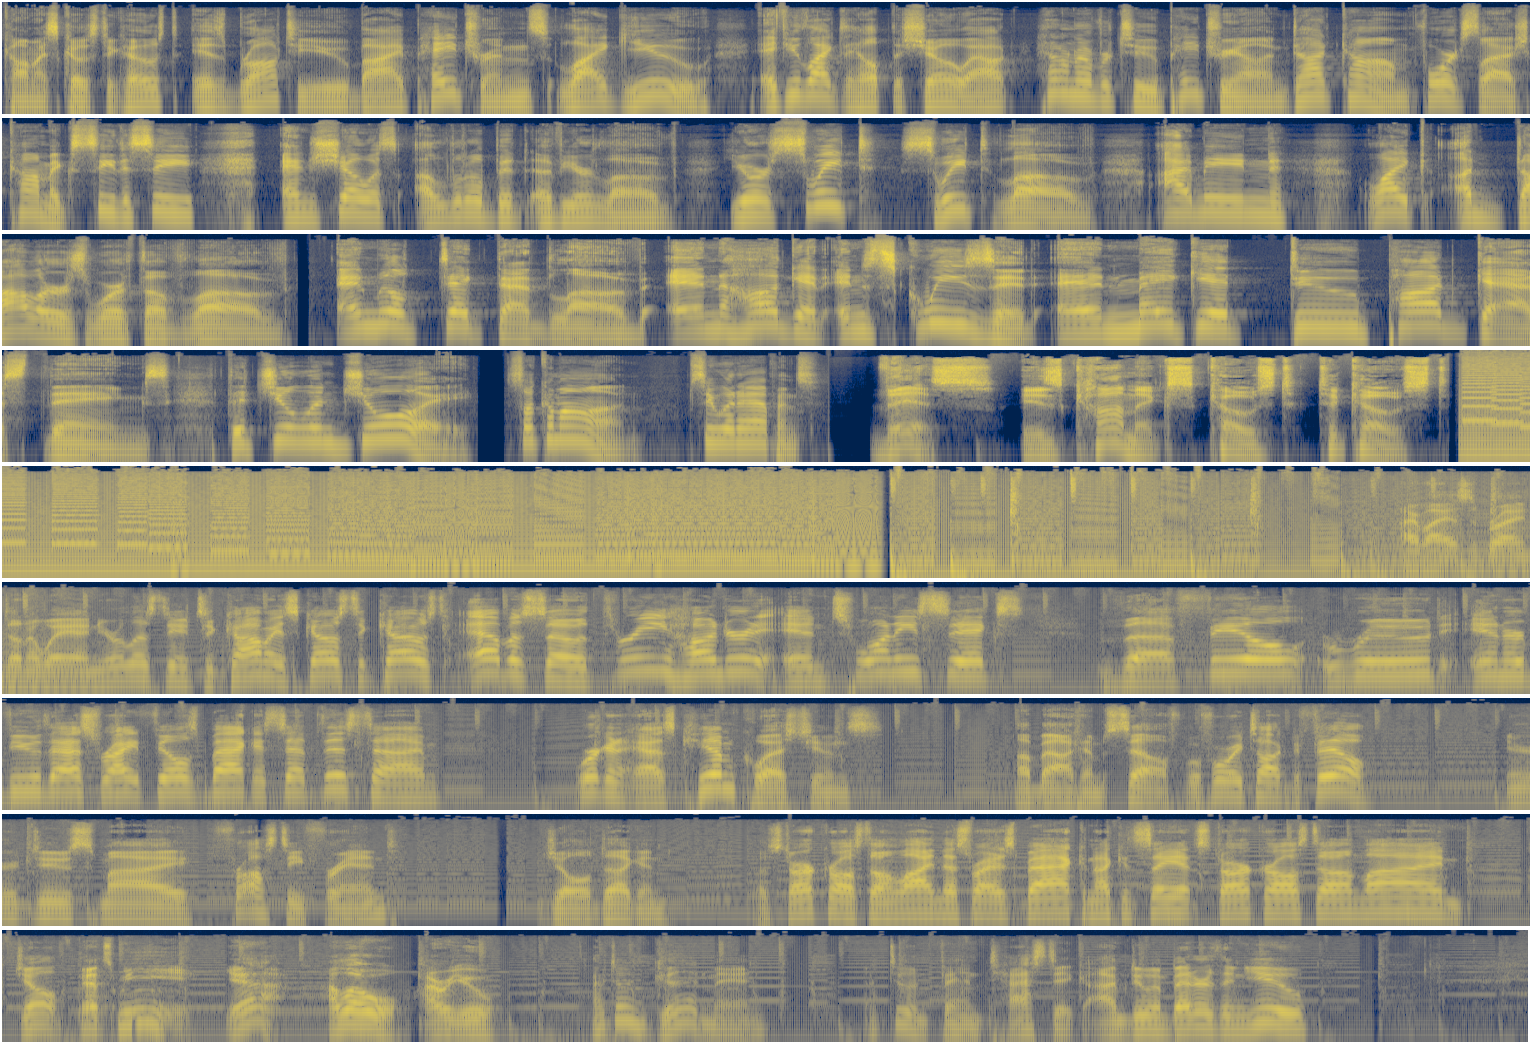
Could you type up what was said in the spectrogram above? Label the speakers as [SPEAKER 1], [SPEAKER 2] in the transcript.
[SPEAKER 1] Comics Coast to Coast is brought to you by patrons like you. If you'd like to help the show out, head on over to patreon.com forward slash comics C2C and show us a little bit of your love. Your sweet, sweet love. I mean, like a dollar's worth of love. And we'll take that love and hug it and squeeze it and make it do podcast things that you'll enjoy. So come on, see what happens.
[SPEAKER 2] This is Comics Coast to Coast.
[SPEAKER 1] Hi, my name is Brian Dunaway, and you're listening to Comics Coast to Coast, episode 326, the Phil Rude interview. That's right, Phil's back, except this time we're going to ask him questions about himself. Before we talk to Phil, introduce my frosty friend, Joel Duggan of Starcrossed Online. That's right, it's back, and I can say it, Starcrossed Online. Joe.
[SPEAKER 3] That's me. Yeah. Hello. How are you?
[SPEAKER 1] I'm doing good, man. I'm doing fantastic. I'm doing better than you.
